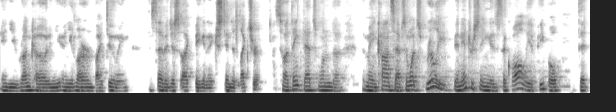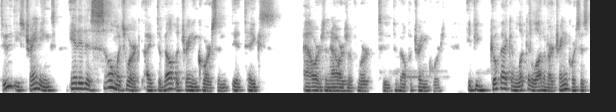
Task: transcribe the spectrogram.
and you run code and you and you learn by doing instead of it just like being an extended lecture. So I think that's one of the, the main concepts. And what's really been interesting is the quality of people that do these trainings. And it is so much work. I've developed a training course and it takes hours and hours of work to develop a training course. If you go back and look at a lot of our training courses,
